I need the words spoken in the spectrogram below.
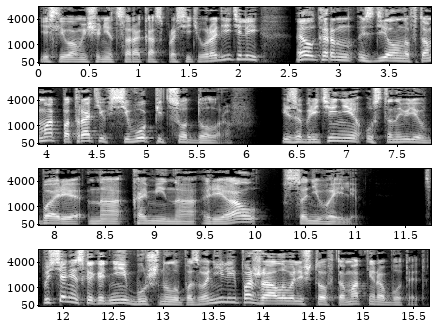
Если вам еще нет 40, спросите у родителей. Элкорн сделал автомат, потратив всего 500 долларов. Изобретение установили в баре на Камино Реал в Саннивейле. Спустя несколько дней Бушнеллу позвонили и пожаловали, что автомат не работает.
